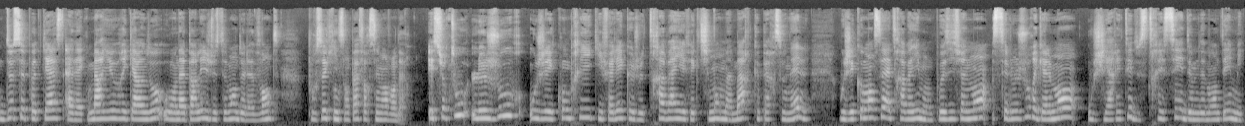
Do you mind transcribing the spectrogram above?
de ce podcast avec Mario Ricardo où on a parlé justement de la vente pour ceux qui ne sont pas forcément vendeurs. Et surtout, le jour où j'ai compris qu'il fallait que je travaille effectivement ma marque personnelle, où j'ai commencé à travailler mon positionnement, c'est le jour également où j'ai arrêté de stresser et de me demander mais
